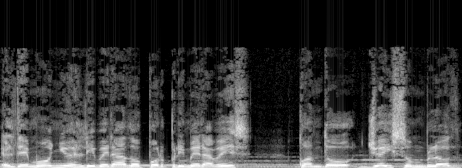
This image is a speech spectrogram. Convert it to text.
El demonio es liberado por primera vez cuando Jason Blood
